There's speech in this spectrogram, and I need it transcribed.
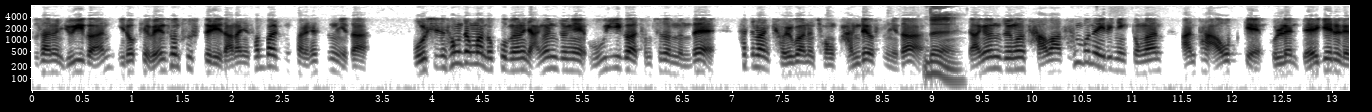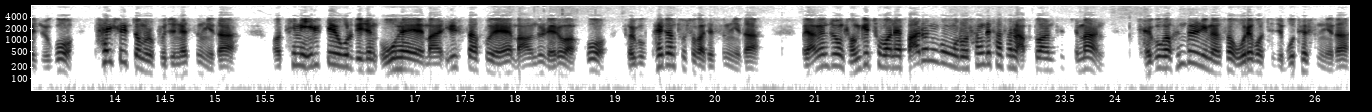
두산은 유이관 이렇게 왼손 투수들이 나란히 선발 등판을 했습니다. 올 시즌 성적만 놓고 보면 양현종의 우위가 점쳐졌는데 하지만 결과는 정반대였습니다. 네. 양현종은 4와 3분의 1이닝 동안 안타 9개, 볼넷 4개를 내주고 8실점으로 부진했습니다. 어, 팀이 1대 6으로 뒤진 5회 말 1사 후에 마운드를 내려왔고 결국 패전 투수가 됐습니다. 양현종은 경기 초반에 빠른 공으로 상대 타선을 압도한 했지만 제구가 흔들리면서 오래 버티지 못했습니다.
